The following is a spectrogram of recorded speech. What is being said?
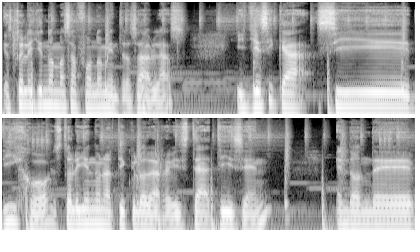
estoy leyendo más a fondo mientras hablas. Y Jessica sí dijo, estoy leyendo un artículo de la revista Tizen, en donde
